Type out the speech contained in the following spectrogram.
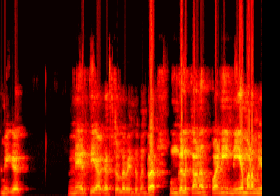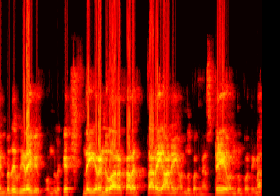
மிக நேர்த்தியாக சொல்ல வேண்டும் என்றால் உங்களுக்கான பணி நியமனம் என்பது விரைவில் உங்களுக்கு இந்த இரண்டு வார கால தடை ஆணை வந்து பார்த்தீங்கன்னா ஸ்டே வந்து பார்த்தீங்கன்னா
